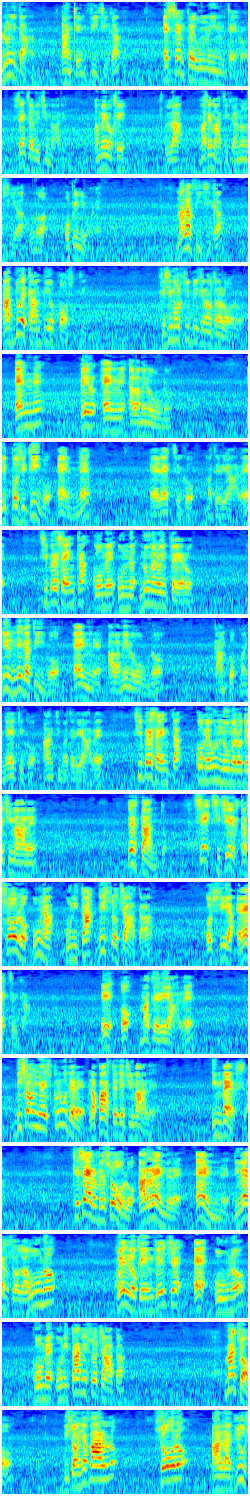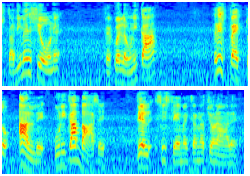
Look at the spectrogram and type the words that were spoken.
L'unità, anche in fisica, è sempre un intero, senza decimali, a meno che la matematica non sia un'opinione. Ma la fisica ha due campi opposti che si moltiplicano tra loro, n per n alla meno 1. Il positivo n, è elettrico materiale, si presenta come un numero intero. Il negativo n alla meno 1, campo magnetico antimateriale, si presenta come un numero decimale. Pertanto, se si cerca solo una unità dissociata, ossia elettrica e o materiale, bisogna escludere la parte decimale inversa, che serve solo a rendere n diverso da 1 quello che invece è 1 come unità dissociata. Ma ciò bisogna farlo solo alla giusta dimensione per quella unità rispetto alle unità base del sistema internazionale.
